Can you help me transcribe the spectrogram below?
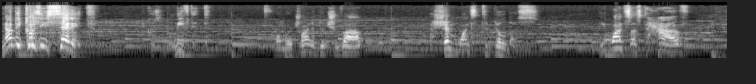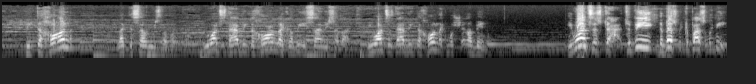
Not because he said it, because he believed it. When we're trying to do tshuva, Hashem wants to build us. He wants us to have bitachon like the seven Mislavodka. He wants us to have bitachon like Rabbi Yisrael Misalant. He wants us to have bitachon like Moshe Rabbeinu. He wants us to, to be the best we could possibly be.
